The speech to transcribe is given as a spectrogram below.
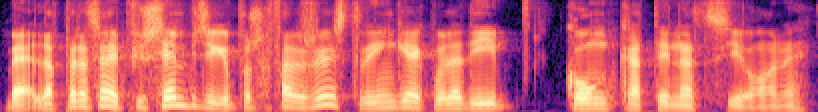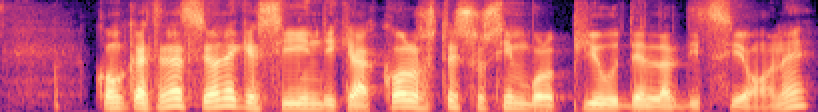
Beh, l'operazione più semplice che posso fare sulle stringhe è quella di concatenazione. Concatenazione che si indica con lo stesso simbolo più dell'addizione,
